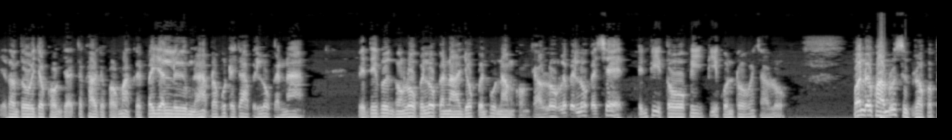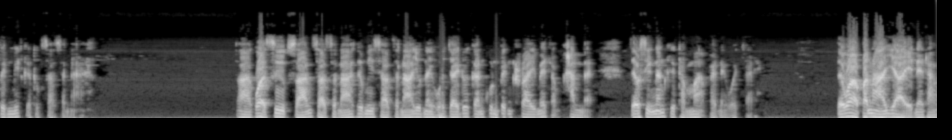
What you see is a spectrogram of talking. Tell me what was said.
อย่าทำตัวเป็นเจ้าของจะเจ้าข้าวเจ้าของมากเกินไปอย่าลืมนะฮะพระพุทธเจ้าเป็นโลกกันนาเป็นที่พึ่งของโลกเป็นโลกกันนายกเป็นผู้นำของชาวโลก และเป็นโลกกระเชษเป็นพี่โตพี่พี่คนโตของชาวโลก เพราะโดยความรู้สึกเราก็เป็นมิตรกับทุกศาสนาหากว่าสืบสารศาสนาคือมีศาสนาอยู่ในหัวใจด้วยกันคุณเป็นใครไม่สำคัญแหละแต่สิ่งนั้นคือธรรมะภายในหัวใจ แต่ว่าปัญหาใหญ่ในทาง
